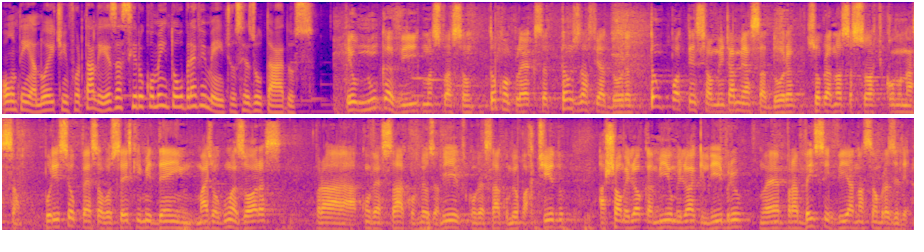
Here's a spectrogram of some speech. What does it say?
Ontem à noite, em Fortaleza, Ciro comentou brevemente os resultados. Eu nunca vi uma situação tão complexa, tão desafiadora, tão potencialmente ameaçadora sobre a nossa sorte como nação. Por isso eu peço a vocês que me deem mais algumas horas para conversar com meus amigos, conversar com o meu partido, achar o melhor caminho, o melhor equilíbrio, não é, para bem servir a nação brasileira.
